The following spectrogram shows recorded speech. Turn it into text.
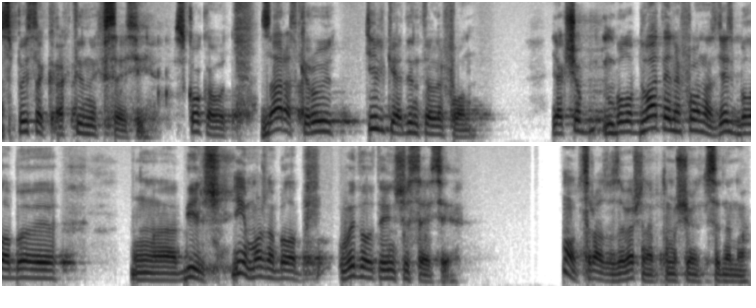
список активних сесій. Скільки от зараз керують тільки один телефон. Якщо було б два телефони, здесь було б е, більше, і можна було б видалити інші сесії. Ну, от зразу завершено, тому що це нема.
